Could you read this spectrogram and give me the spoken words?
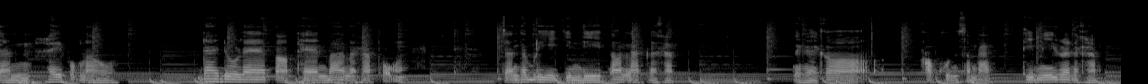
จันทร์ให้พวกเราได้ดูแลตอบแทนบ้างนะครับผม จันทบุรียินดีต้อนรับนะครับ ยังไงก็ ขอบคุณสำหรับทีมนี้ด้วยนะครับ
